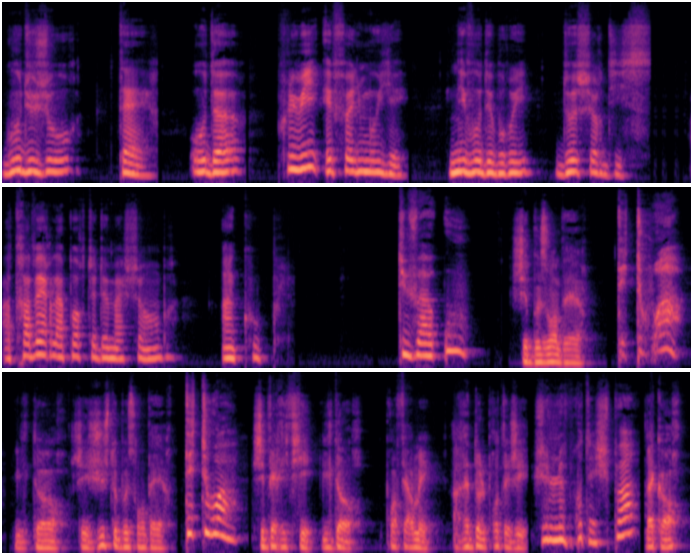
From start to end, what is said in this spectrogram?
Goût du jour, terre. Odeur, pluie et feuilles mouillées. Niveau de bruit, 2 sur 10. À travers la porte de ma chambre, un couple. Tu vas où? J'ai besoin d'air. Tais-toi Il dort. J'ai juste besoin d'air. Tais-toi J'ai vérifié. Il dort. Point fermé. Arrête de le protéger. Je ne le protège pas D'accord.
